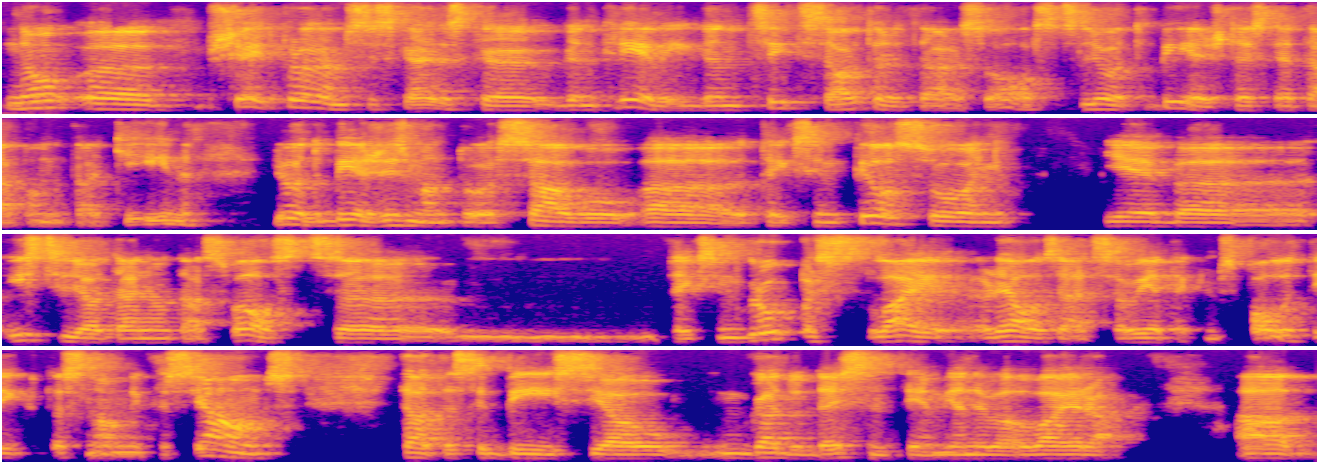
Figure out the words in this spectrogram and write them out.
Nu, eh, šeit, protams, ir skaidrs, ka gan Krievija, gan citas autoritāras valsts ļoti bieži, tā skaitā pamatā Ķīna, ļoti bieži izmanto savu, eh, teiksim, pilsoņu jeb uh, izceļotāji no tās valsts teiksim, grupas, lai realizētu savu ietekmes politiku. Tas nav nekas jauns. Tā tas ir bijis jau gadu desmitiem, ja ne vēl vairāk. Uh,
